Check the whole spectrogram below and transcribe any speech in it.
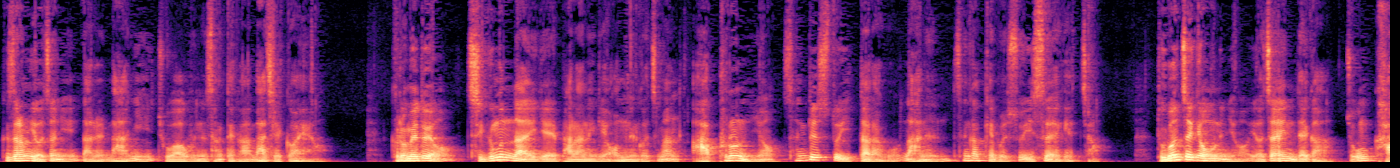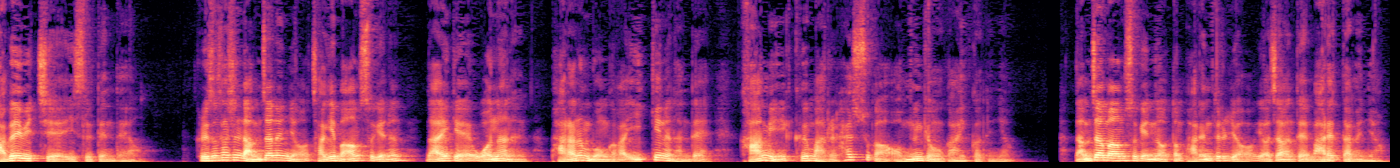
그 사람이 여전히 나를 많이 좋아하고 있는 상태가 맞을 거예요. 그럼에도요 지금은 나에게 바라는 게 없는 거지만 앞으로는요 생길 수도 있다라고 나는 생각해 볼 수 있어야겠죠. 두 번째 경우는요 여자인 내가 조금 갑의 위치에 있을 때인데요 그래서 사실 남자는요 자기 마음속에는 나에게 원하는 바라는 무언가가 있기는 한데 감히 그 말을 할 수가 없는 경우가 있거든요. 남자 마음속에 있는 어떤 바램들을요 여자한테 말했다면요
